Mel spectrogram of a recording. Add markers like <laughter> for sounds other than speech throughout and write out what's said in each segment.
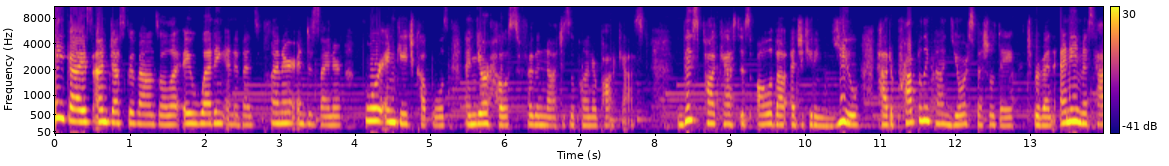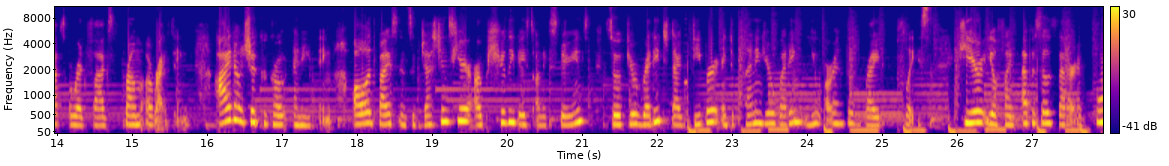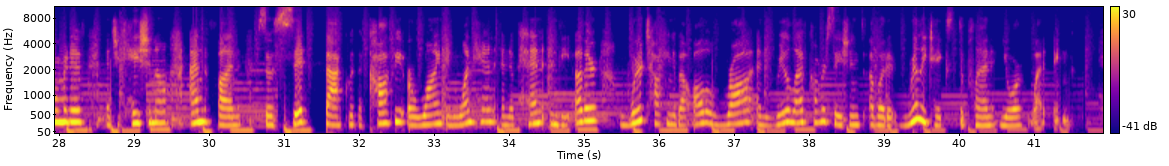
Hey guys, I'm Jessica Valenzola, a wedding and events planner and designer for engaged couples, and your host for the Not Just a Planner podcast. This podcast is all about educating you how to properly plan your special day to prevent any mishaps or red flags from arising. I don't sugarcoat anything. All advice and suggestions here are purely based on experience, so if you're ready to dive deeper into planning your wedding, you are in the right place. Here, you'll find episodes that are informative, educational, and fun. So sit back with a coffee or wine in one hand and a pen in the other. We're talking about all the raw and real life conversations of what it really takes to plan your wedding.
